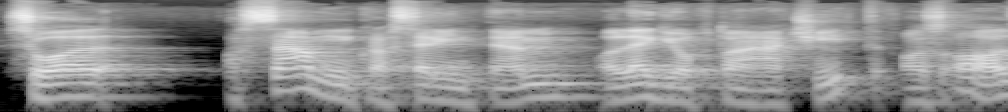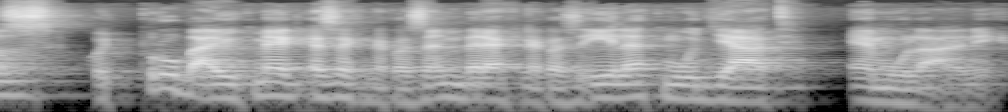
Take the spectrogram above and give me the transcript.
Szóval a számunkra szerintem a legjobb tanács itt az az, hogy próbáljuk meg ezeknek az embereknek az életmódját emulálni.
